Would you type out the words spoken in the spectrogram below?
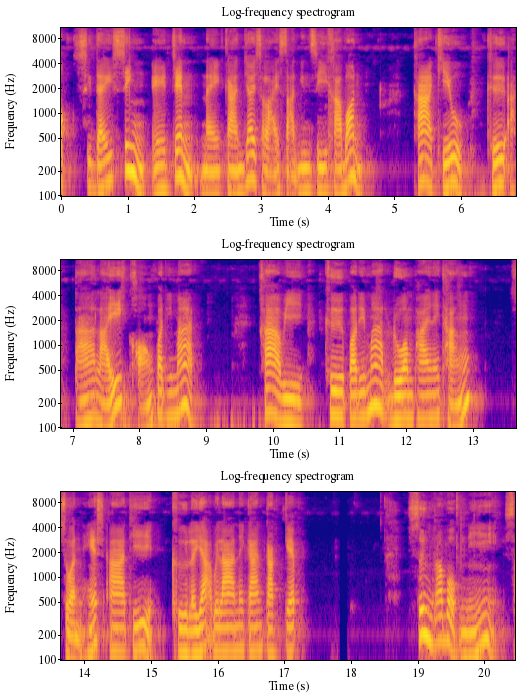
oxidizing agent ในการย่อยสลายสารอินทรีย์คาร์บอน ค่า Q คืออัตราไหลของปริมาตร ค่า V คือปริมาตรรวมภายในถัง ส่วน HRT คือระยะเวลาในการกักเก็บ ซึ่งระบบนี้ส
